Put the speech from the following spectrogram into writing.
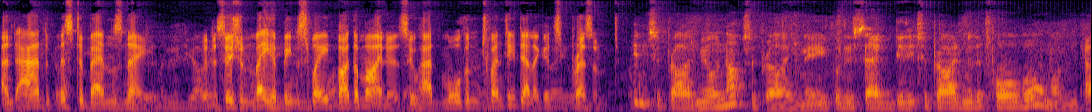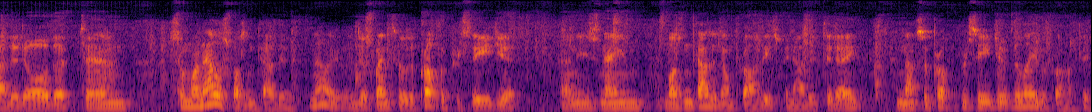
and add Mr. Benn's name. The decision may have been swayed by the miners, who had more than 20 delegates present. Didn't surprise me or not surprise me. He could have said, did it surprise me that Paul Warren wasn't added or that um, someone else wasn't added. No, it just went through the proper procedure and his name wasn't added on Friday. It's been added today, and that's the proper procedure of the Labour Party.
